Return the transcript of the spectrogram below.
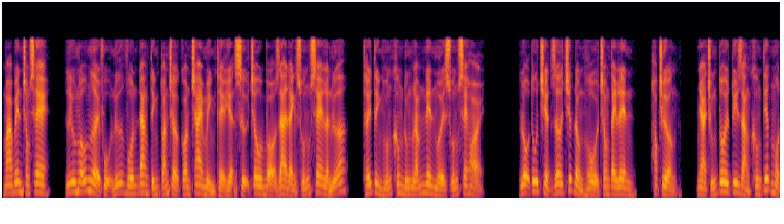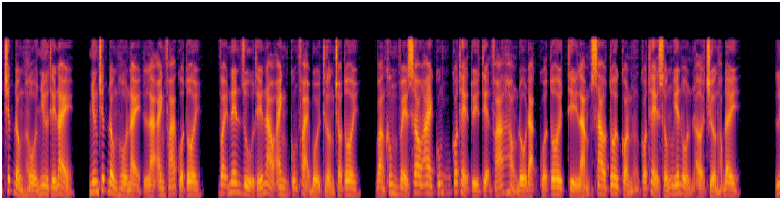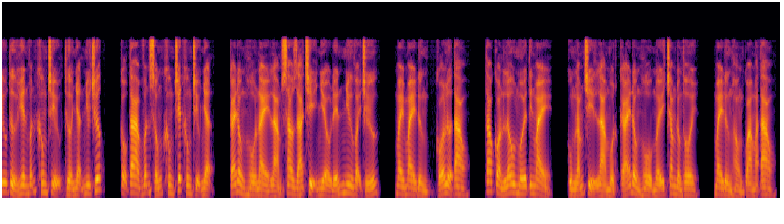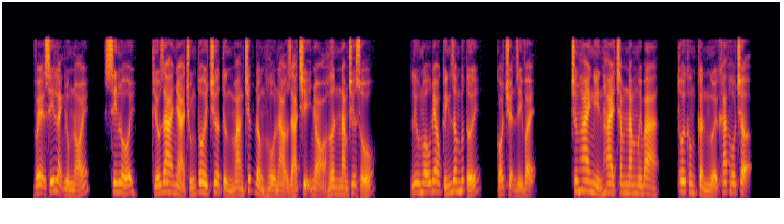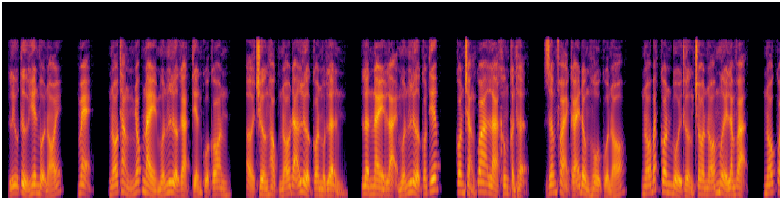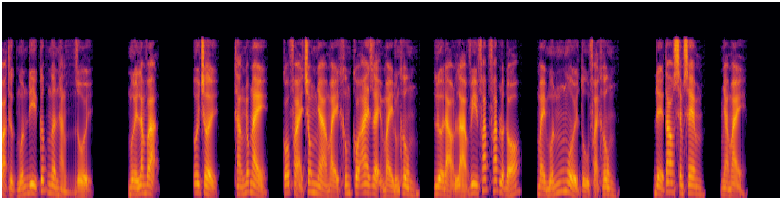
Mà bên trong xe, Lưu mẫu người phụ nữ vốn đang tính toán chờ con trai mình thể hiện sự trâu bỏ ra đành xuống xe lần nữa, thấy tình huống không đúng lắm nên mới xuống xe hỏi. Lộ tu triệt giơ chiếc đồng hồ trong tay lên, học trưởng, nhà chúng tôi tuy rằng không tiếc một chiếc đồng hồ như thế này, nhưng chiếc đồng hồ này là anh phá của tôi, vậy nên dù thế nào anh cũng phải bồi thường cho tôi, bằng không về sau ai cũng có thể tùy tiện phá hỏng đồ đạc của tôi thì làm sao tôi còn có thể sống yên ổn ở trường học đây. Lưu Tử Hiên vẫn không chịu thừa nhận như trước, cậu ta vẫn sống không chết không chịu nhận, cái đồng hồ này làm sao giá trị nhiều đến như vậy chứ, mày mày đừng có lừa tao, tao còn lâu mới tin mày, cùng lắm chỉ là một cái đồng hồ mấy trăm đồng thôi, mày đừng hỏng qua mà tao. Vệ sĩ lạnh lùng nói, xin lỗi, thiếu gia nhà chúng tôi chưa từng mang chiếc đồng hồ nào giá trị nhỏ hơn năm chữ số. Lưu mẫu đeo kính dâm bước tới, có chuyện gì vậy? chương 2253, tôi không cần người khác hỗ trợ. Lưu Tử Hiên vội nói, mẹ, nó thằng nhóc này muốn lừa gạt tiền của con, ở trường học nó đã lừa con một lần, lần này lại muốn lừa con tiếp, con chẳng qua là không cẩn thận, dẫm phải cái đồng hồ của nó, nó bắt con bồi thường cho nó mười lăm vạn, nó quả thực muốn đi cướp ngân hàng rồi. mười lăm vạn. Ôi trời, thằng nhóc này, có phải trong nhà mày không có ai dạy mày đúng không? Lừa đảo là vi pháp pháp luật đó, mày muốn ngồi tù phải không? Để tao xem xem, nhà mày.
